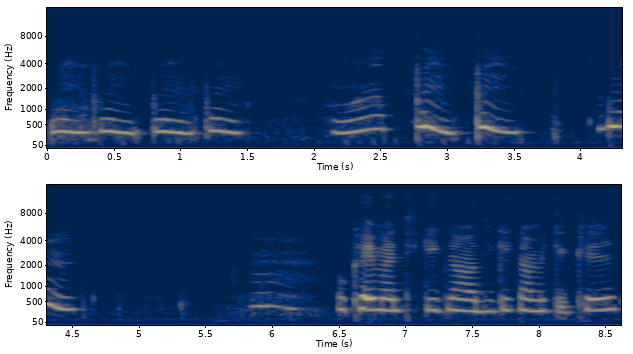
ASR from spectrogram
Boom, boom, boom, boom. Boom, boom, boom. Okay, mein Gegner, die Gegner haben mich gekillt.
